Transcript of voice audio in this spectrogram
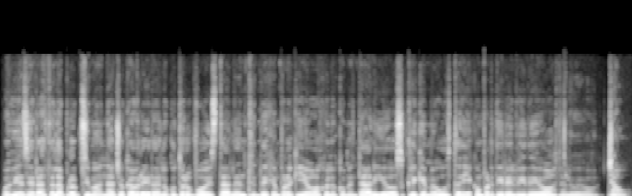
Pues bien, será hasta la próxima. Nacho Cabrera, locutor Voice Talent. Dejen por aquí abajo los comentarios, cliquen me gusta y a compartir el video. Hasta luego. Chao.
